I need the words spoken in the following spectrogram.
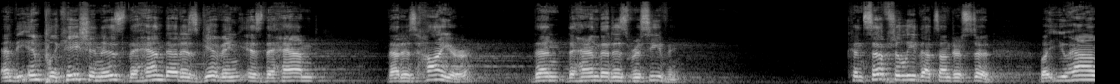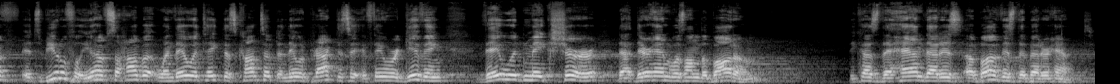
And the implication is the hand that is giving is the hand that is higher than the hand that is receiving. Conceptually, that's understood. But you have, it's beautiful. You have Sahaba, when they would take this concept and they would practice it, if they were giving, they would make sure that their hand was on the bottom because the hand that is above is the better hand.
